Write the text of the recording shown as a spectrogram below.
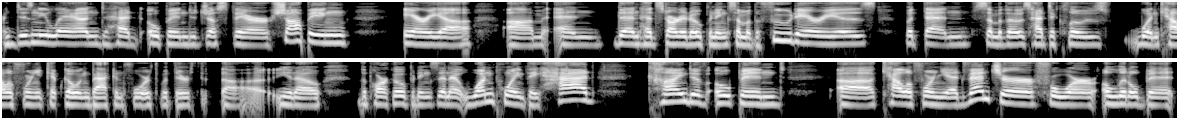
Disneyland had opened just their shopping area um, and then had started opening some of the food areas but then some of those had to close when california kept going back and forth with their uh, you know the park openings and at one point they had kind of opened uh, California Adventure for a little bit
